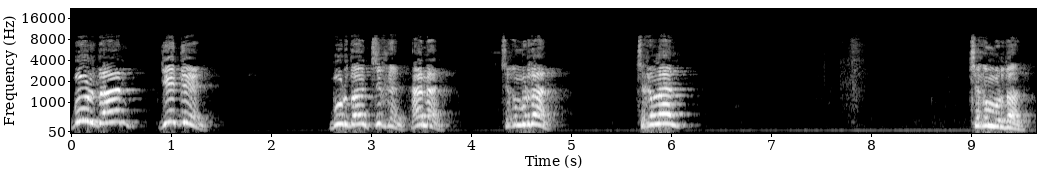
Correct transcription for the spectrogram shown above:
Buradan gidin. Buradan çıkın hemen. Çıkın buradan. Çıkın lan. Çıkın buradan.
